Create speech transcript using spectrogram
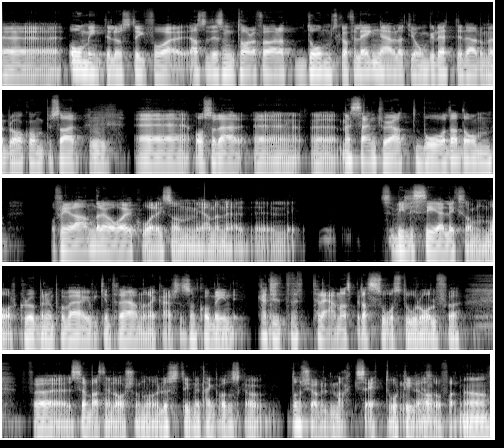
Eh, om inte Lustig får... Alltså det som talar för att de ska förlänga är väl att John Guidetti är där, de är bra kompisar. Eh, och sådär. Eh, eh, men sen tror jag att båda de och flera andra i AIK liksom, ja, men, eh, vill se liksom vart klubben är på väg, vilken tränare kanske som kommer in. Kanske inte tränar spelar så stor roll för, för Sebastian Larsson och Lustig med tanke på att de ska, de kör väl max ett år till i så fall. Ja,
